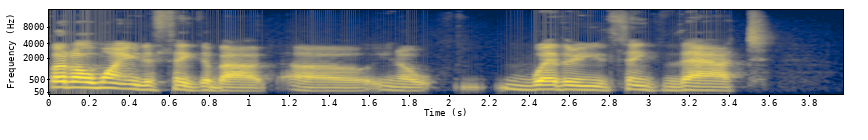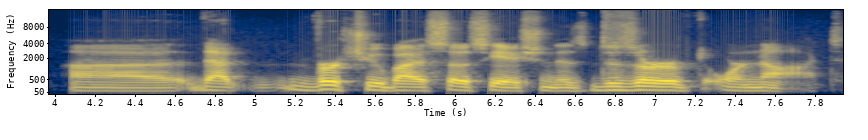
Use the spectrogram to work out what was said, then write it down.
but I'll want you to think about, uh, you know, whether you think that uh, that virtue by association is deserved or not.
